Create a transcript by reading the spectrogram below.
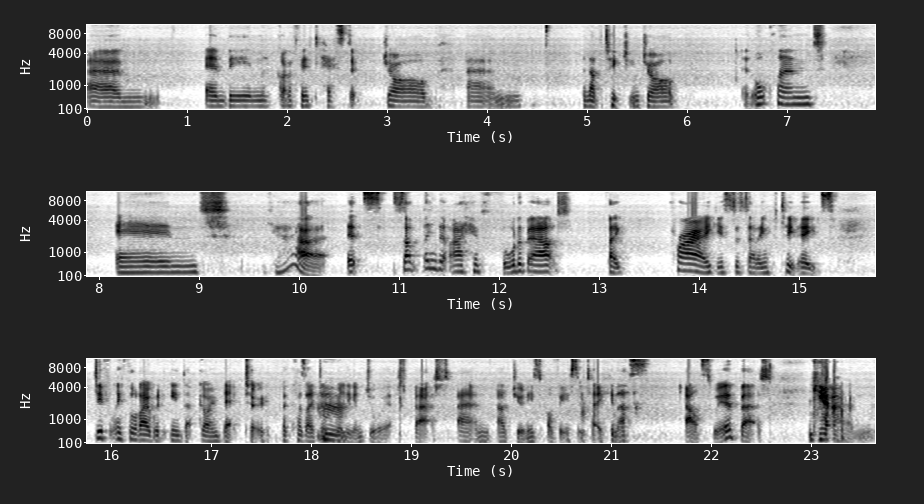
Um, and then got a fantastic job, um, another teaching job in Auckland. And yeah, it's something that I have thought about, like prior, I guess, to starting Petite Eats. Definitely thought I would end up going back to because I did Mm. really enjoy it. But um, our journey's obviously taken us elsewhere. But Yeah. um,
